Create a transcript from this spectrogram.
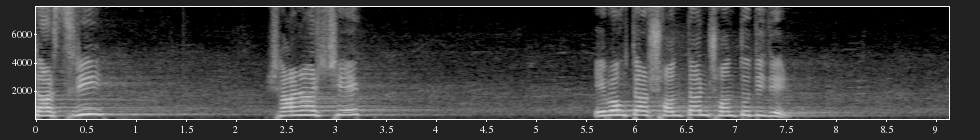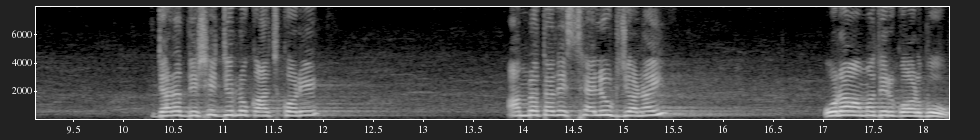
তার স্ত্রী, শাহনাজ শেখ এবং তার সন্তান সন্ততিদের যারা দেশের জন্য কাজ করে, আমরা তাদের স্যালুট জানাই। ওরা আমাদের গর্ব।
